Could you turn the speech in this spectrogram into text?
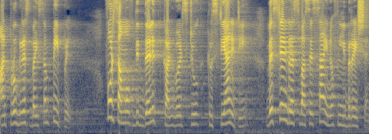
and progress by some people. For some of the Dalit converts to Christianity, Western dress was a sign of liberation.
